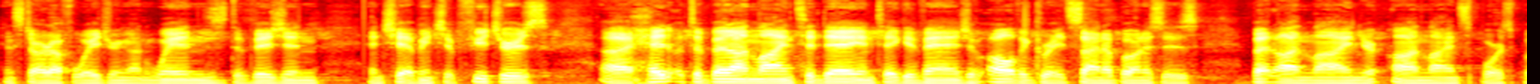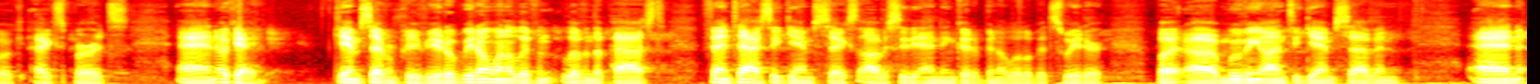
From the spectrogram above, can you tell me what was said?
and start off wagering on wins, division, and championship futures. Uh, head to BetOnline today and take advantage of all the great sign-up bonuses. BetOnline, your online sportsbook experts. And okay, Game Seven preview. We don't want to live in, live in the past. Fantastic Game Six. Obviously, the ending could have been a little bit sweeter. But uh, moving on to Game Seven. And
